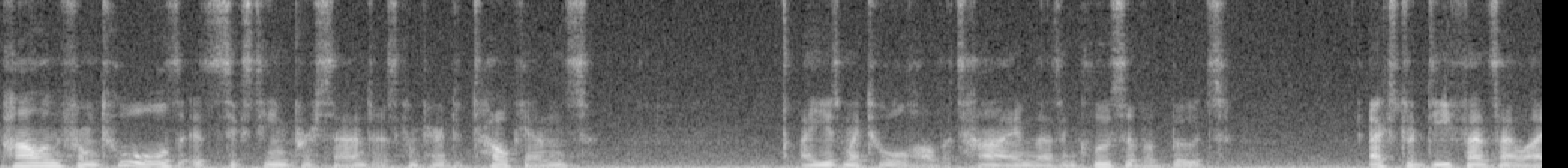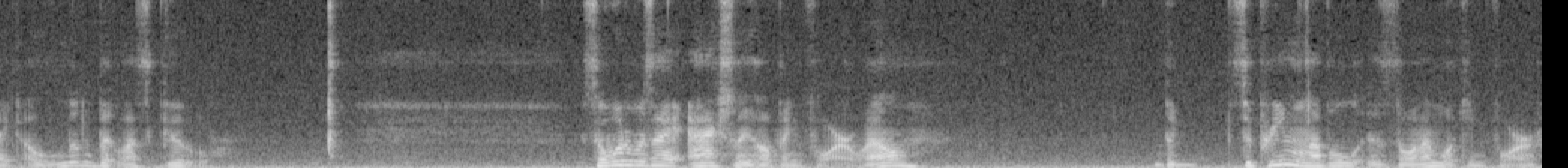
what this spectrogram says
Pollen from tools is 16% as compared to tokens. I use my tools all the time. That's inclusive of boots. Extra defense I like. A little bit less goo. So what was I actually hoping for? Well, the supreme level is the one I'm looking for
